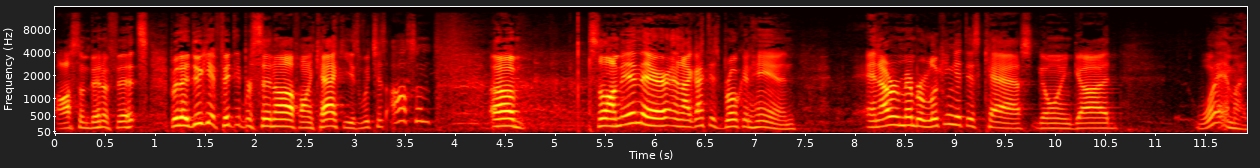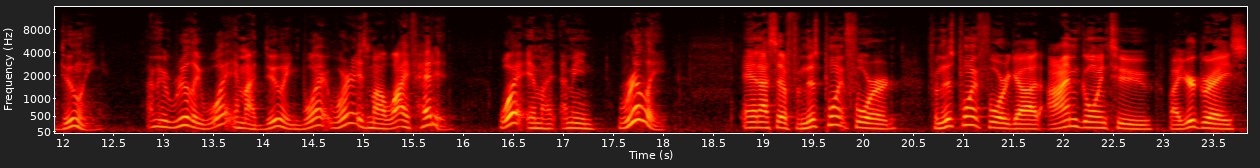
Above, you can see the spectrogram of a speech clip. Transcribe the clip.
awesome benefits, but they do get 50% off on khakis, which is awesome. Um, so I'm in there and I got this broken hand. And I remember looking at this cast going, God, what am I doing? I mean, really, what am I doing? What, where is my life headed? What am I, I mean, really? And I said, from this point forward, from this point forward, God, I'm going to, by your grace,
